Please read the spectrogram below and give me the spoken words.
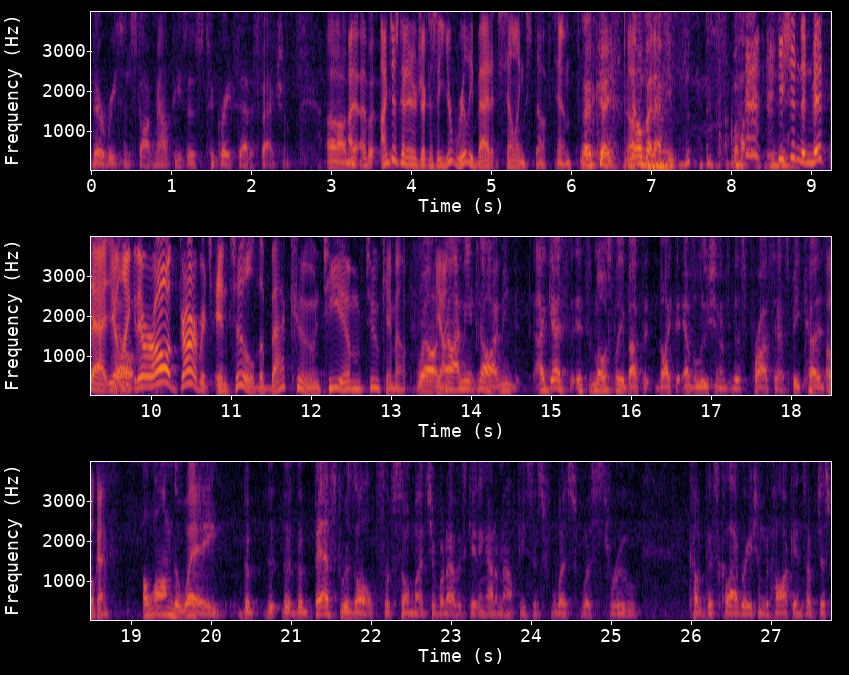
their recent stock mouthpieces to great satisfaction. Um, I, I'm just going to interject and say you're really bad at selling stuff, Tim. okay, no, but I mean, well, You shouldn't admit that. You're No. like they were all garbage until the Bakun TM2 came out. well, yeah. no, I mean, no, I mean, I guess it's mostly about the like the evolution of this process because Okay. along the way, the, the, the, best results of so much of what I was getting out of mouthpieces was was through this collaboration with Hawkins of just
